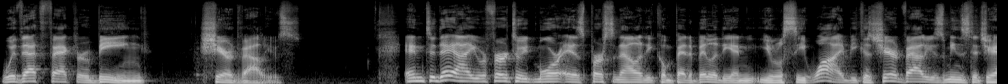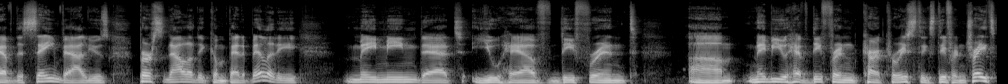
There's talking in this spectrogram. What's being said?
with that factor being shared values. And today I refer to it more as personality compatibility, and you will see why. Because shared values means that you have the same values. Personality compatibility may mean that you have different, um, maybe you have different characteristics, different traits,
